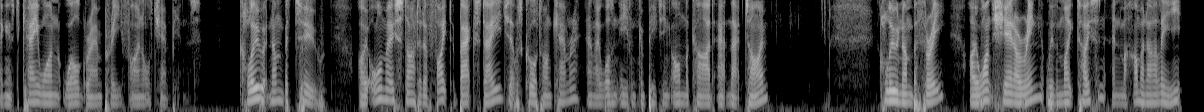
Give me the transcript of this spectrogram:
against K1 World Grand Prix final champions. Clue number two I almost started a fight backstage that was caught on camera, and I wasn't even competing on the card at that time. Clue number three I once shared a ring with Mike Tyson and Muhammad Ali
